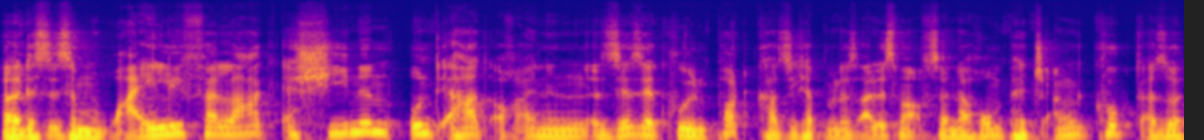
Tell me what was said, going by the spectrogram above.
Äh, das ist im Wiley Verlag erschienen und er hat auch einen sehr sehr coolen Podcast. Ich habe mir das alles mal auf seiner Homepage angeguckt. Also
